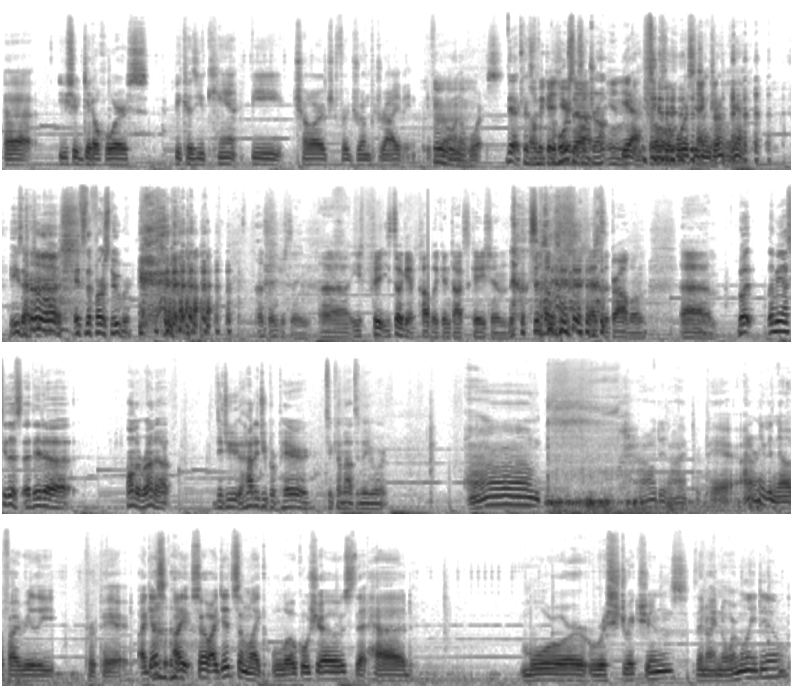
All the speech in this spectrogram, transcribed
uh, you should get a horse because you can't be charged for drunk driving if you're on a Hmm. horse. Yeah, because Oh, the, because the horse you're isn't drunk. Yeah, control, because the horse isn't drunk. Yeah. He's actually. it's the first Uber. That's interesting. Uh, you you still get public intoxication, so that's the problem. Um, But let me ask you this: I Did uh, on the run up, did you? How did you prepare to come out to New York? Um, how did I prepare? I don't even know if I really prepared. I guess I so I did some like local shows that had more restrictions than I normally do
